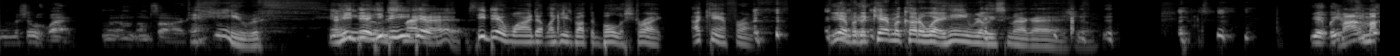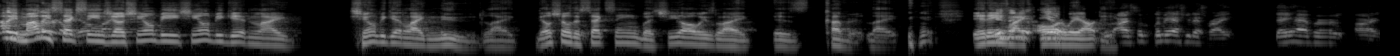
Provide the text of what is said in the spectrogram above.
Mm, That shit was whack. I'm, I'm sorry. He ain't re- Yeah, he ain't did- he did- he did- her ass. He did wind up like he's about to bowl a strike. I can't front. Yeah, but the camera cut away. He ain't really smack her ass, yo. Yeah, but he- Mo- he- Molly he Molly sex scenes, like- yo, she don't be she don't be getting like she don't be getting like nude. Like they'll show the sex scene, but she always like is covered. Like it ain't Isn't like it- all yo, the way out there. All right, so let me ask you this, right? They have her. All right,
